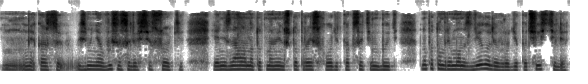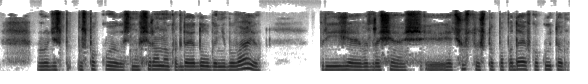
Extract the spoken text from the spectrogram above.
мне кажется, из меня высосали все соки. Я не знала на тот момент, что происходит, как с этим быть. Но потом ремонт сделали, вроде почистили, вроде успокоилась. Но все равно, когда я долго не бываю, приезжаю, возвращаюсь, я чувствую, что попадаю в какую-то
